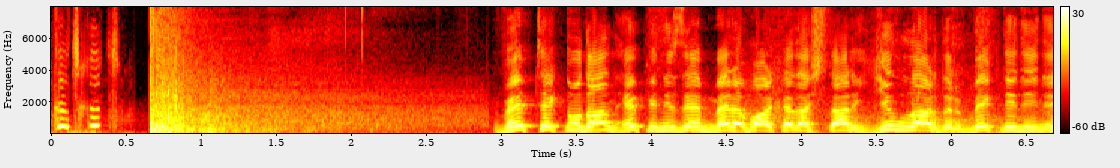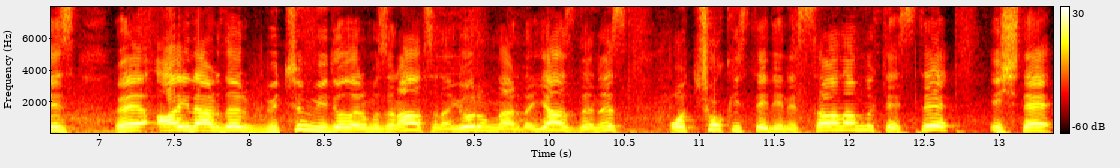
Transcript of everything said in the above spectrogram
Kaç kaç. Web Tekno'dan hepinize merhaba arkadaşlar. Yıllardır beklediğiniz ve aylardır bütün videolarımızın altına yorumlarda yazdığınız o çok istediğiniz sağlamlık testi işte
